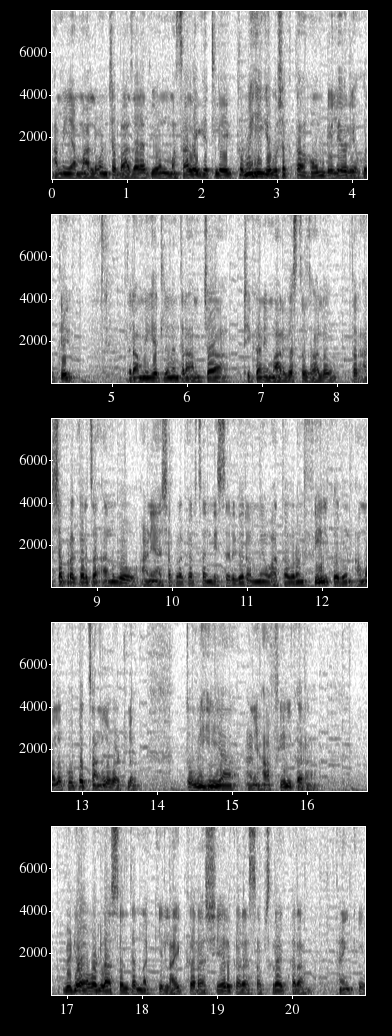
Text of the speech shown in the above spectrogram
आम्ही या मालवणच्या बाजारात येऊन मसाले घेतले. तुम्हीही घेऊ शकता होम डिलिव्हरी होते. तर आम्ही घेतल्यानंतर आमच्या ठिकाणी मार्गस्थ झालो. तर अशा प्रकारचा अनुभव आणि अशा प्रकारचं निसर्गरम्य वातावरण फील करून आम्हाला खूपच चांगलं वाटलं. तुम्हीही या आणि हा फील करा. व्हिडिओ आवडला असेल तर नक्की लाईक करा शेअर करा सबस्क्राईब करा. थँक्यू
